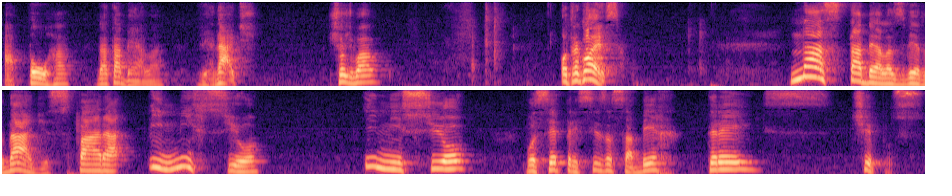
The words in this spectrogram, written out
a porra da tabela verdade. Show de bola? Outra coisa. Nas tabelas verdades, para início, início, você precisa saber três tipos.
